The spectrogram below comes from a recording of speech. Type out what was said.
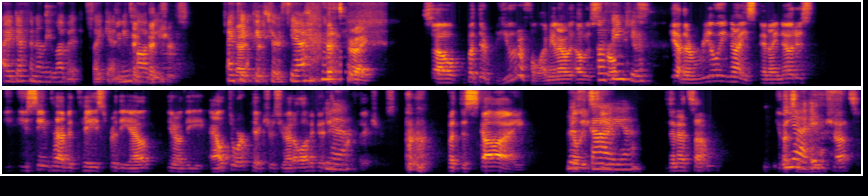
I definitely love it. It's like a you new take hobby. pictures. I Yeah, take pictures, yeah. That's right. So, but they're beautiful. I mean, I, I was. Oh, thank you. this- Yeah, they're really nice, and I noticed you, you seem to have a taste for the out, you know, the outdoor pictures. You had a lot of good Yeah. indoor pictures, but the sky the really sky, seemed- yeah. Something? You got Yeah, some shots.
